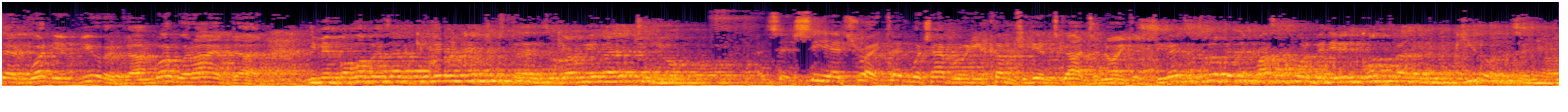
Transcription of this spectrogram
Said, What if you had done? What would I have done? Y me pongo a pensar, ¿qué hubieran hecho ustedes? ¿Qué hubiera hecho yo? I said, See, that's right. That's what's happened when you come against God's anointed. Si ves, eso es lo que te pasa por venir en contra del ungido del Señor.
